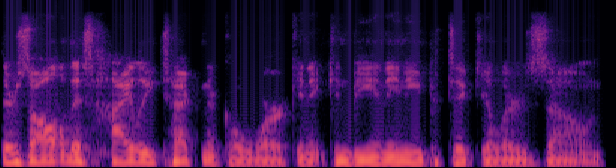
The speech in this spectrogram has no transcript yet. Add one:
There's all this highly technical work, and it can be in any particular zone,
